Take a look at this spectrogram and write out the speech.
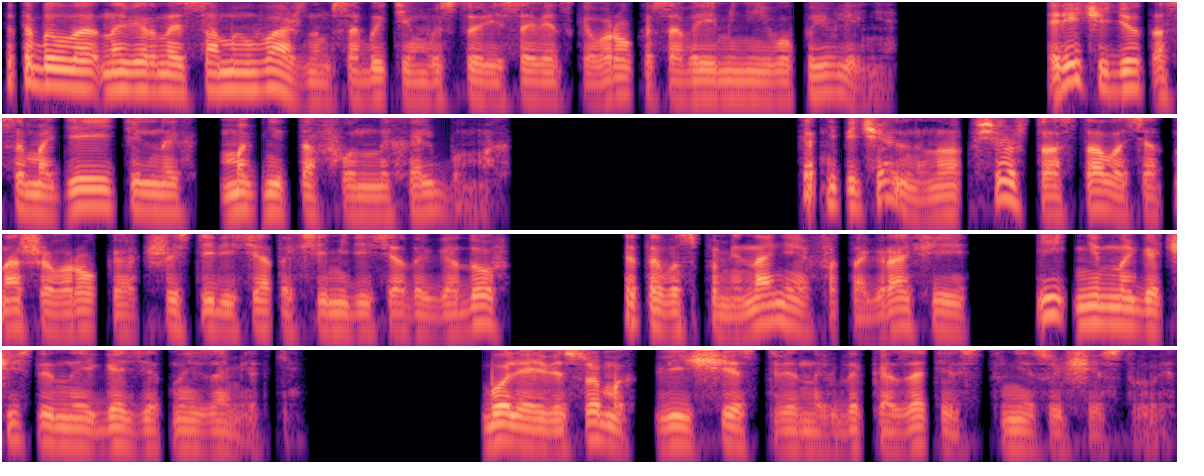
Это было, наверное, самым важным событием в истории советского рока со времени его появления. Речь идет о самодеятельных магнитофонных альбомах. Как ни печально, но все, что осталось от нашего рока 60-70-х годов, это воспоминания, фотографии и немногочисленные газетные заметки. Более весомых вещественных доказательств не существует.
